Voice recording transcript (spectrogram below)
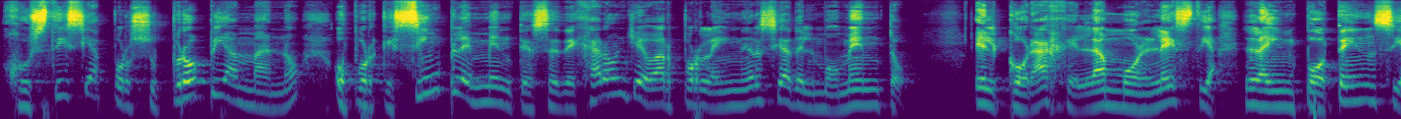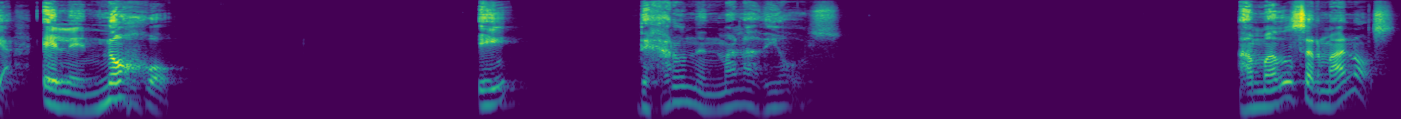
justicia por su propia mano o porque simplemente se dejaron llevar por la inercia del momento el coraje, la molestia, la impotencia, el enojo. Y dejaron en mal a Dios. Amados hermanos,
